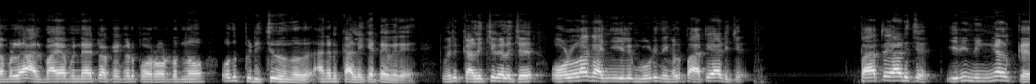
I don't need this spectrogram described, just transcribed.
നമ്മൾ അൽമായ മുന്നേറ്റമൊക്കെ ഇങ്ങോട്ട് പുറകോട്ടുന്നു ഒന്ന് പിടിച്ചു നിന്നത്. അങ്ങോട്ട് കളിക്കട്ടെ ഇവർ ഇവർ കളിച്ച് കളിച്ച് ഉള്ള കഞ്ഞിയിലും കൂടി നിങ്ങൾ പാറ്റയടിച്ച് പാറ്റയടിച്ച് ഇനി നിങ്ങൾക്ക്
